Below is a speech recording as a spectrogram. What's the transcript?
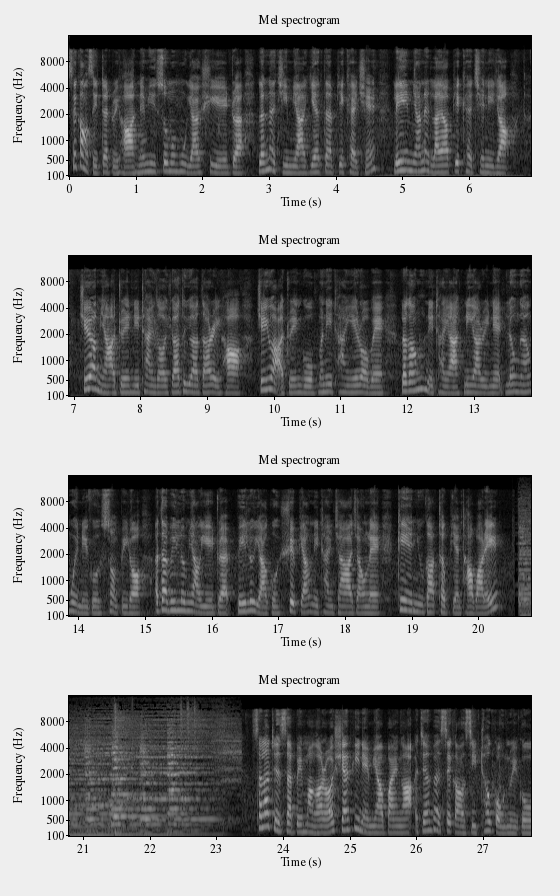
စစ်ကောင်စီတပ်တွေဟာနေမြေစိုးမိုးမှုရရှိရေးအတွက်လက်နက်ကြီးများရန်တပ်ပစ်ခတ်ခြင်းလေယာဉ်များနဲ့လာရောက်ပစ်ခတ်ခြင်းတွေကြောင့်ကျေးရွာများအတွင်းနေထိုင်သောရွာသူရွာသားတွေဟာကျေးရွာအတွင်းကိုမနေထိုင်ရတော့ဘဲ၎င်းတို့နေထိုင်ရာနေရာတွေနဲ့လုပ်ငန်းခွင်တွေကိုစွန့်ပြီးတော့အသက်ဘေးလွတ်မြောက်ရေးအတွက်ဘေးလွတ်ရာကိုရွှေ့ပြောင်းနေထိုင်ကြရကြောင်းလည်း KNU ကထုတ်ပြန်ထားပါတယ်။ ဆလတ်တင်ဆက်ပေးမှာကတော့ရှမ်းပြည်နယ်မြောက်ပိုင်းကအကြမ်းဖက်စစ်ကောင်စီထုတ်ကုန်တွေကို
